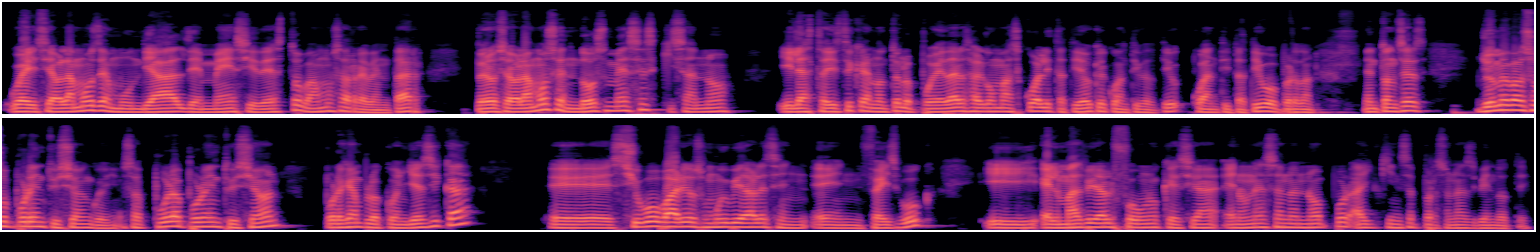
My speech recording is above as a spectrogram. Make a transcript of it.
güey, si hablamos de mundial, de Messi, de esto, vamos a reventar. Pero si hablamos en dos meses, quizá no. Y la estadística no te lo puede dar, es algo más cualitativo que cuantitativo, cuantitativo, perdón. Entonces, yo me baso pura intuición, güey. O sea, pura, pura intuición. Por ejemplo, con Jessica, eh, sí hubo varios muy virales en, en Facebook. Y el más viral fue uno que decía, en una escena no por, hay 15 personas viéndote.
